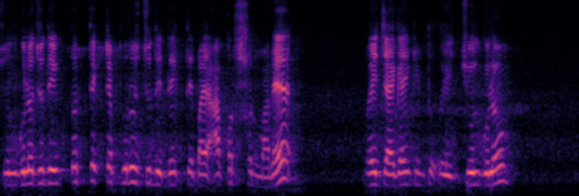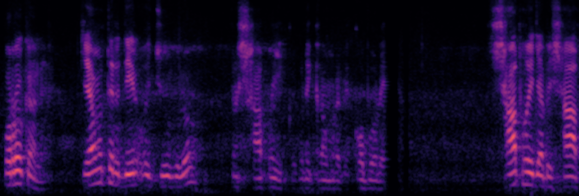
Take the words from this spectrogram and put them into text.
চুলগুলো যদি প্রত্যেকটা পুরুষ যদি দেখতে পায়, আকর্ষণ মারে, ওই জায়গায় কিন্তু ওই চুলগুলো পরকালে, কেয়ামতের দিন ওই চুলগুলো সাপ হয়ে কবরে কামড়াবে, কবরে। সাপ হয়ে যাবে সাপ।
